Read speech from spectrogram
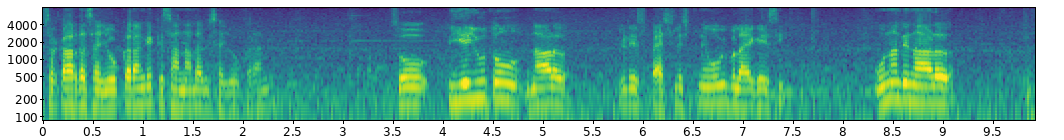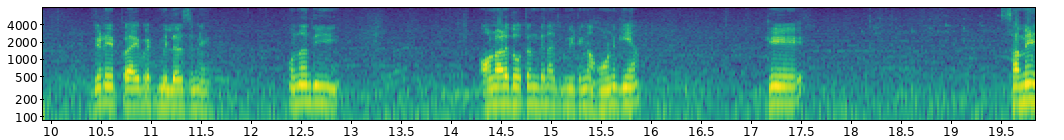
ਸਰਕਾਰ ਦਾ ਸਹਿਯੋਗ ਕਰਾਂਗੇ, ਕਿਸਾਨਾਂ ਦਾ ਵੀ ਸਹਿਯੋਗ ਕਰਾਂਗੇ। ਸੋ ਪੀਏਯੂ ਤੋਂ ਨਾਲ ਜਿਹੜੇ ਸਪੈਸ਼ਲਿਸਟ ਨੇ ਉਹ ਵੀ ਬੁਲਾਏ ਗਏ ਸੀ। ਉਹਨਾਂ ਦੇ ਨਾਲ ਜਿਹੜੇ ਪ੍ਰਾਈਵੇਟ ਮਿਲਰਸ ਨੇ, ਉਹਨਾਂ ਦੀ ਆਉਣ ਵਾਲੇ ਦੋ ਤਿੰਨ ਦਿਨਾਂ 'ਚ ਮੀਟਿੰਗਾਂ ਹੋਣਗੀਆਂ ਕਿ ਸਮੇਂ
